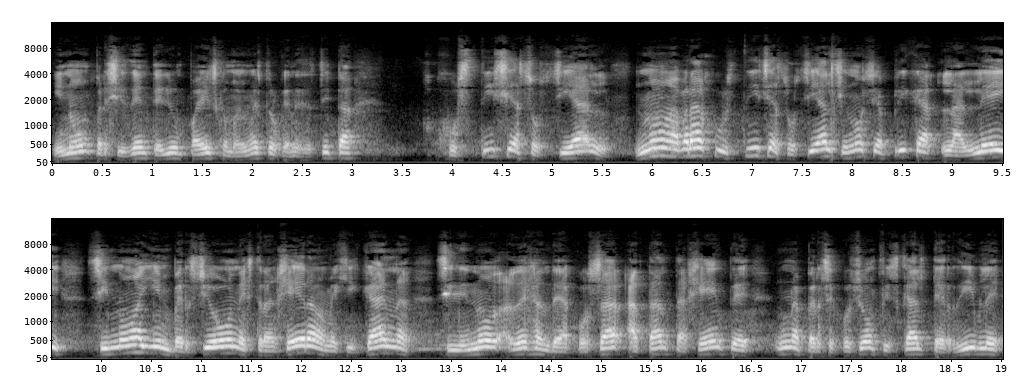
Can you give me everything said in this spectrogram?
y no un presidente de un país como el nuestro que necesita justicia social. No habrá justicia social si no se aplica la ley, si no hay inversión extranjera o mexicana, si no dejan de acosar a tanta gente, una persecución fiscal terrible.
